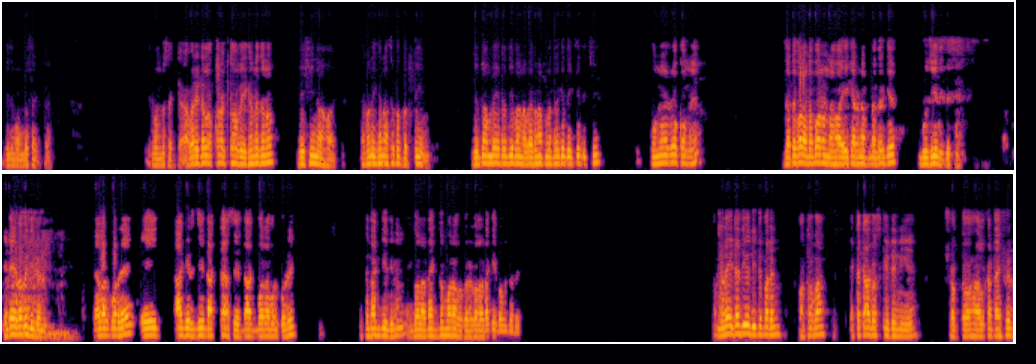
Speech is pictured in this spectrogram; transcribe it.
এই যে বন্ধ সাইডটা বন্ধ সাইডটা আবার এটা লক্ষ্য রাখতে হবে, এখানে যেন বেশি না হয়। এখন এখানে আছে কত? তিন। যেহেতু আমরা এটা দিয়ে বানাবো, এখন আপনাদেরকে দেখিয়ে দিচ্ছি। কোন রকমে যাতে গলাটা বড় না হয়, এই কারণে আপনাদেরকে বুঝিয়ে দিতেছি। এটা এভাবে দিবেন। দেওয়ার পরে এই আগের যে দাগটা আছে, দাগ বরাবর করে একটা দাগ দিয়ে দিবেন। গলাটা একদম বরাবর করে গলাটা কীভাবে ধরে। আপনারা এটা দিয়ে দিতে পারেন। অথবা একটা কাগজ কেটে নিয়ে, শক্ত, হালকা টাইপের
